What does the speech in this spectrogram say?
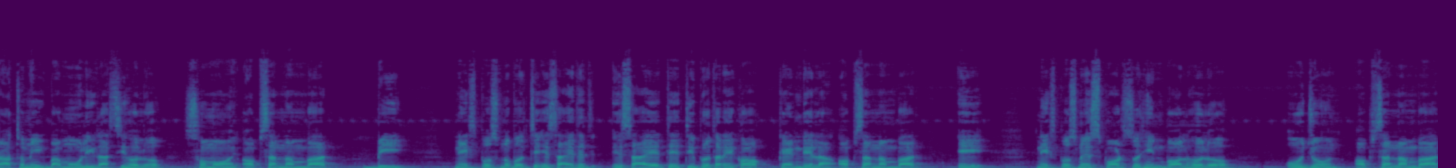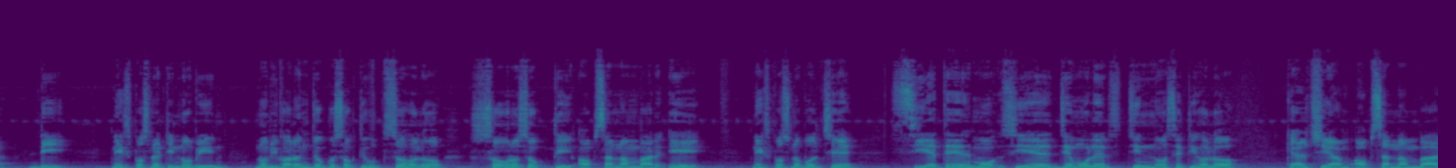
প্রাথমিক বা মৌলিক রাশি হলো সময়, অপশান নাম্বার বি। নেক্সট প্রশ্ন বলছে, এসআইতে এসআইতে তীব্রতার একক, candela, option number A next প্রশ্ন, স্পর্শহীন বল হলো ওজন অপশান নাম্বার ডি নেক্সট প্রশ্ন একটি নবীন, নবীকরণযোগ্য শক্তি উৎস হলো সৌরশক্তি অপশান নাম্বার এ নেক্সট প্রশ্ন বলছে সিএতে সিএ যে মৌলের চিহ্ন সেটি হলো calcium option number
